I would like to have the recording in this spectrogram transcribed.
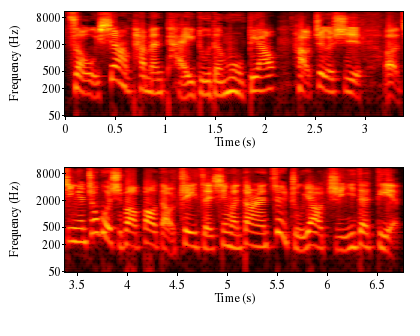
走向他们台独的目标。好，这个是呃，今年《中国时报》报道这一则新闻，当然最主要质疑的点。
